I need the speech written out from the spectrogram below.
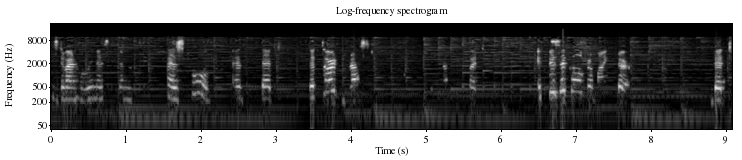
His Divine Holiness has told that the third breast is nothing but a physical reminder that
